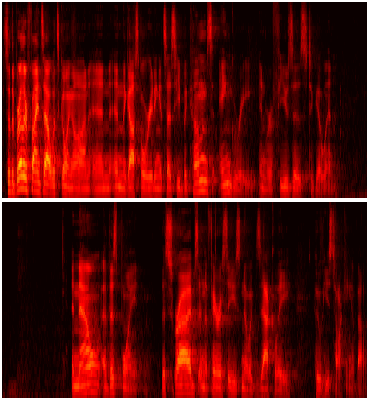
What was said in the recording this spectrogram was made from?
so the brother finds out what's going on, and in the gospel reading, it says he becomes angry and refuses to go in. And now, at this point, the scribes and the Pharisees know exactly who he's talking about.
